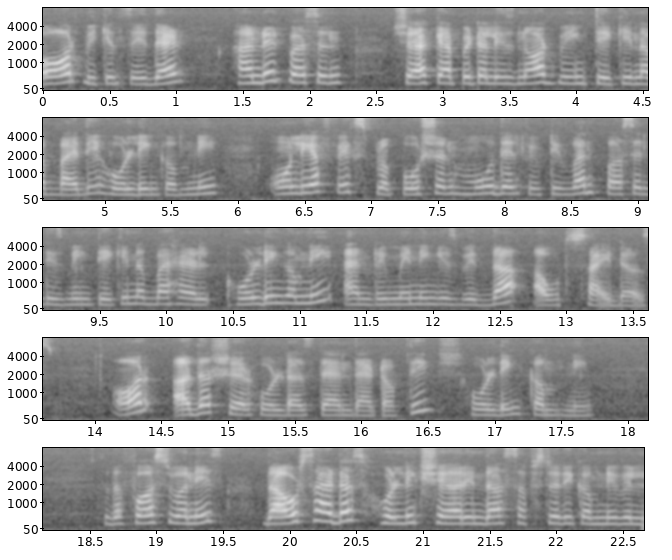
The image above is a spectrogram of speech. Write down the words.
or we can say that 100 percent share capital is not being taken up by the holding company only a fixed proportion more than 51 percent is being taken up by holding company and remaining is with the outsiders or other shareholders than that of the holding company. So, the first one is the outsiders holding share in the subsidiary company will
